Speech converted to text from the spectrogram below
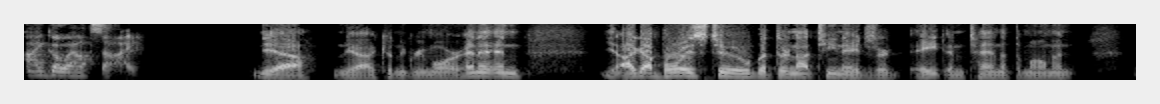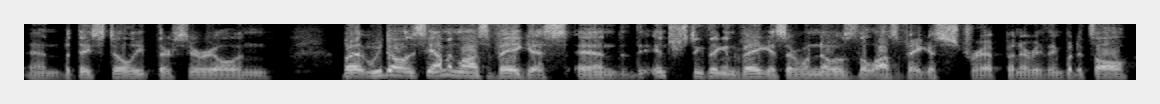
I go outside. Yeah, yeah, I couldn't agree more. And and yeah, I got boys too, but they're not teenage. They're eight and ten at the moment, and but they still eat their cereal and. But we don't see. I'm in Las Vegas, and the interesting thing in Vegas, everyone knows the Las Vegas Strip and everything. But it's all.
